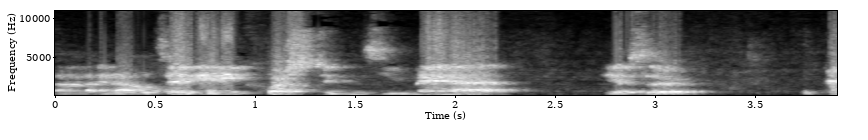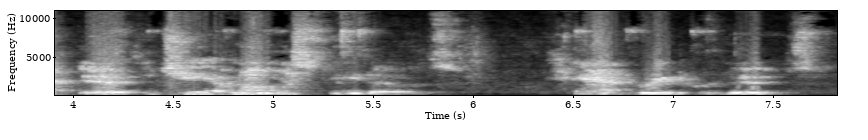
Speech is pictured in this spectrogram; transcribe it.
Uh, and I will take any questions you may have. Yes, sir. If the GMO mosquitoes can't reproduce,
